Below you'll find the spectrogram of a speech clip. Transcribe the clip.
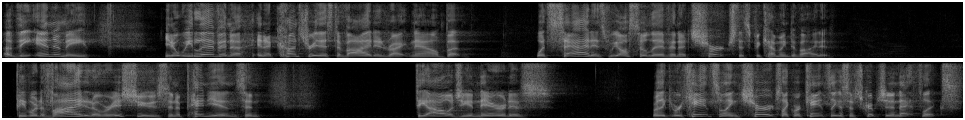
of the enemy. You know, we live in a, in a country that's divided right now, but what's sad is we also live in a church that's becoming divided. People are divided over issues and opinions and theology and narratives. We're like, we're canceling church like we're canceling a subscription to Netflix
